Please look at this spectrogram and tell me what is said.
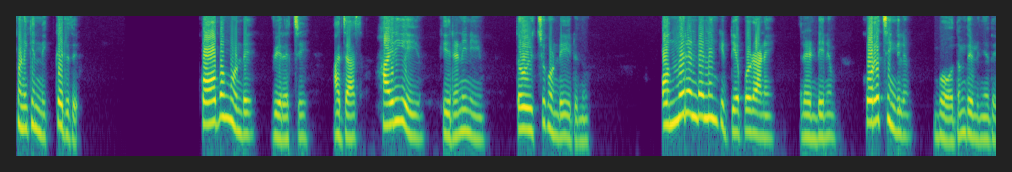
പണിക്ക് നിൽക്കരുത് കോപം കൊണ്ട് വിറച്ച് അജാസ് ഹരിയെയും കിരണിനെയും തൊഴിച്ചുകൊണ്ടേയിരുന്നു. ഒന്ന് രണ്ടെണ്ണം കിട്ടിയപ്പോഴാണ് രണ്ടിനും കുറച്ചെങ്കിലും ബോധം തെളിഞ്ഞത്.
